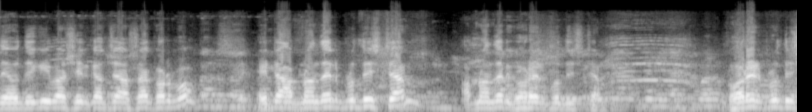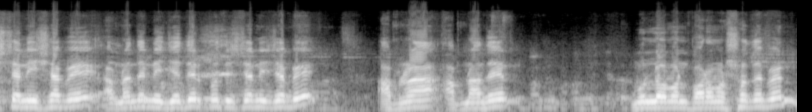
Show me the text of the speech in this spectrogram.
দেওদিঘিবাসীর কাছে আশা করব, এটা আপনাদের প্রতিষ্ঠান, আপনাদের ঘরের প্রতিষ্ঠান। ঘরের প্রতিষ্ঠান হিসাবে, আপনাদের নিজেদের প্রতিষ্ঠান হিসাবে, আপনারা, আপনাদের মূল্যবান পরামর্শ দেবেন।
